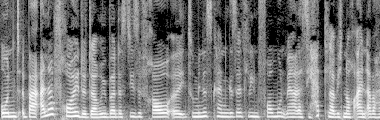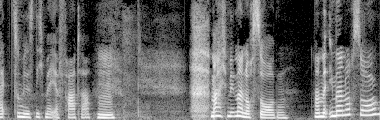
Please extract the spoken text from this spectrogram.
Und bei aller Freude darüber, dass diese Frau äh, zumindest keinen gesetzlichen Vormund mehr hat, dass sie hat, glaube ich, noch einen, aber halt zumindest nicht mehr ihr Vater, mache ich mir immer noch Sorgen. machen wir immer noch Sorgen.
